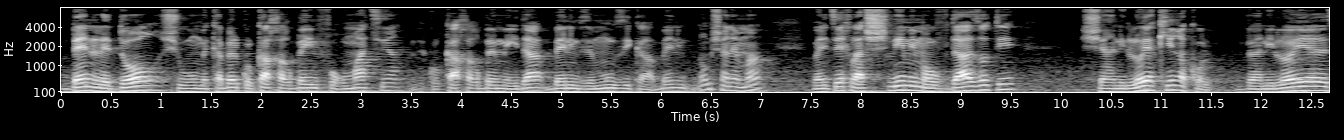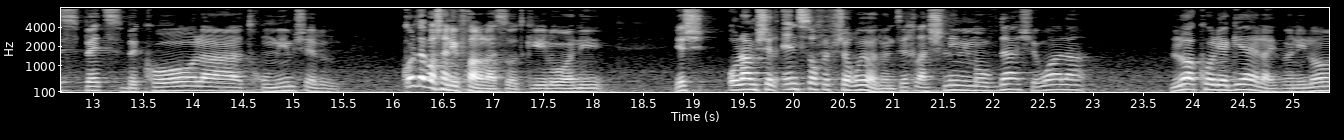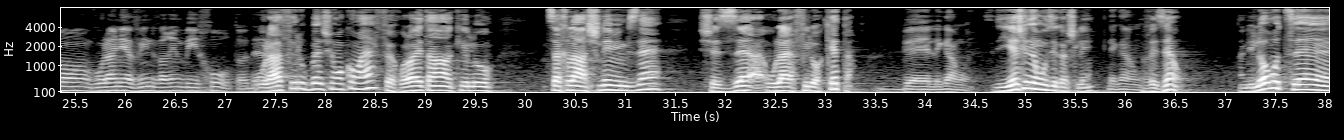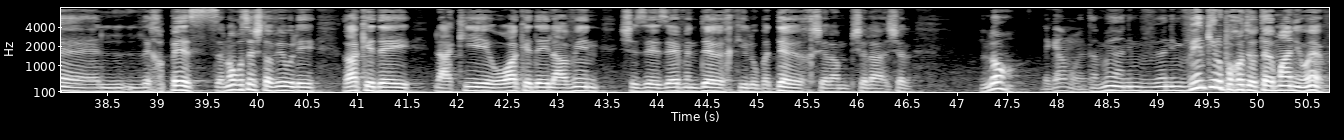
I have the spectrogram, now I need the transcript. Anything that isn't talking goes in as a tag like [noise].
בן לדור שהוא מקבל כל כך הרבה אינפורמציה וכל כך הרבה מידע, בין אם זה מוזיקה, בין אם... לא משנה מה, ואני צריך להשלים עם העובדה הזאתי שאני לא אכיר הכל, ואני לא אהיה ספץ בכל התחומים של... כל דבר שאני אבחר לעשות, כאילו, אני... יש עולם של אין סוף אפשרויות, ואני צריך להשלים עם העובדה שוואלה, לא הכל יגיע אליי, ואני לא... ואולי אני אבין דברים באיחור, אתה יודע. אולי אפילו באיזשהו מקום ההפך, אולי אתה כאילו צריך להשלים עם זה, שזה אולי אפילו הקטע. ב- לגמרי, יש לי את המוזיקה שלי, לגמרי. וזהו. אני לא רוצה לחפש, אני לא רוצה שתביאו לי רק כדי להכיר, או רק כדי להבין שזה אבן דרך, כאילו, בדרך של... של, של... לא. לגמרי. אתה מבין? אני, אני מבין כאילו פחות או יותר מה אני אוהב.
